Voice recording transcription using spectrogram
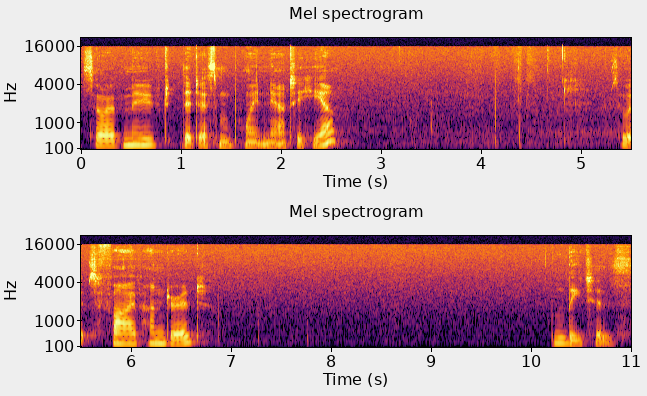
So I've moved the decimal point now to here. So it's 500 litres.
